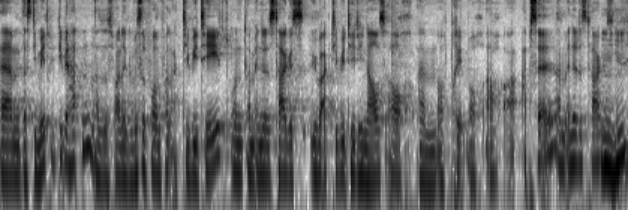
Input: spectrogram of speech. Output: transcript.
dass die Metrik, die wir hatten, also es war eine gewisse Form von Aktivität und am Ende des Tages über Aktivität hinaus auch, ähm, auch, auch, auch Upsell am Ende des Tages, mhm,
